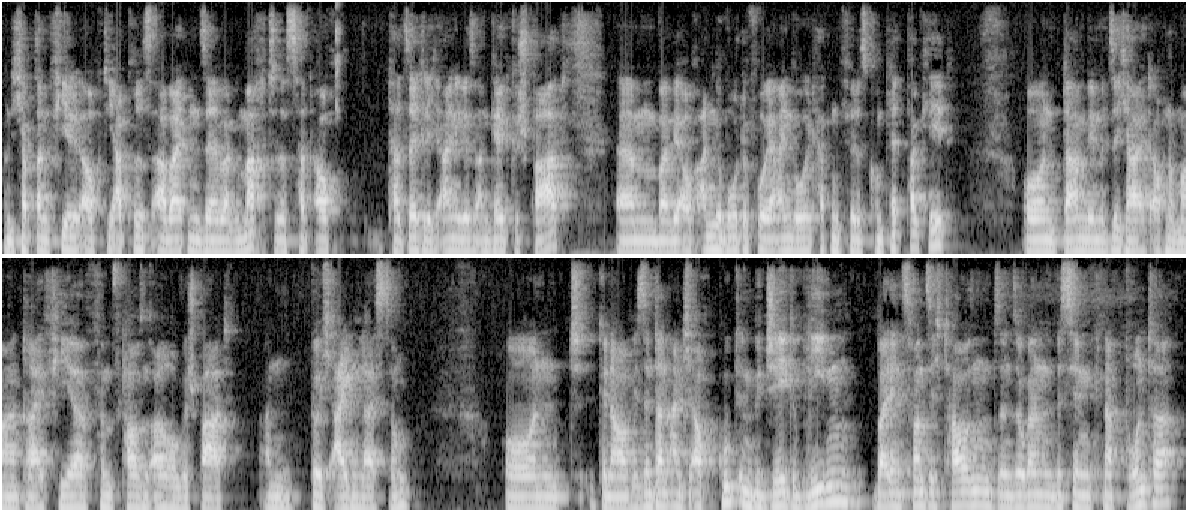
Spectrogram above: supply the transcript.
Und ich habe dann viel auch die Abrissarbeiten selber gemacht. Das hat auch tatsächlich einiges an Geld gespart, ähm, weil wir auch Angebote vorher eingeholt hatten für das Komplettpaket. Und da haben wir mit Sicherheit auch nochmal 3, 4, 5.000 Euro gespart an, durch Eigenleistung. Und genau, wir sind dann eigentlich auch gut im Budget geblieben. Bei den 20.000 sind sogar ein bisschen knapp drunter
